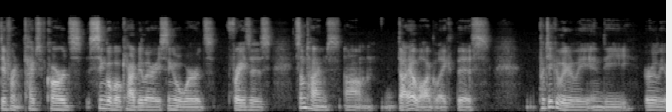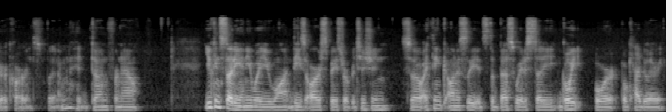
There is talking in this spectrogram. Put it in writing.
different types of cards, single vocabulary, single words, phrases, sometimes um, dialogue like this, particularly in the earlier cards. But I'm going to hit done for now. You can study any way you want. These are spaced repetition, so I think honestly it's the best way to study Goi or vocabulary.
